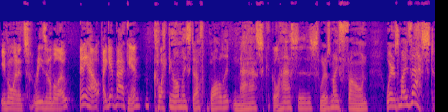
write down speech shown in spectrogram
even when it's reasonable out. Anyhow, I get back in, collecting all my stuff, wallet, mask, glasses. Where's my phone? Where's my vest?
